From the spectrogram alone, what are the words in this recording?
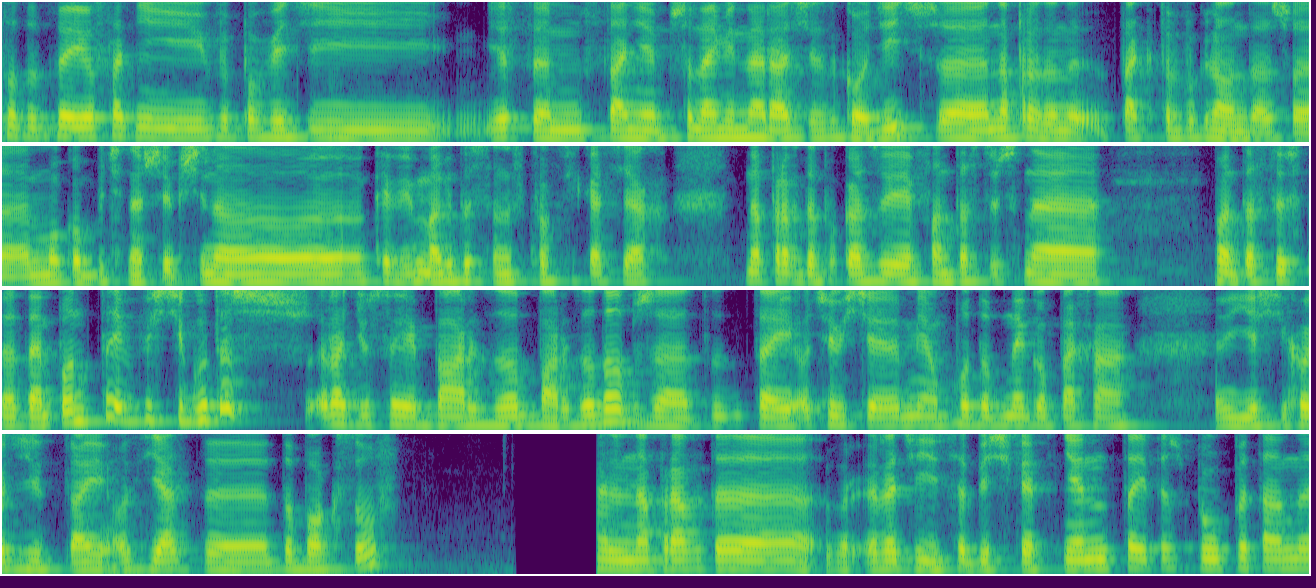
co do tej ostatniej wypowiedzi jestem w stanie przynajmniej na razie zgodzić, że naprawdę tak to wygląda, że mogą być najszybsi. No Kevin Magnussen w kwalifikacjach naprawdę pokazuje fantastyczne fantastyczne tempo. Tutaj w wyścigu też radził sobie bardzo, bardzo dobrze. Tutaj oczywiście miał podobnego pecha, jeśli chodzi tutaj o zjazdy do boksów, ale naprawdę radzili sobie świetnie. No tutaj też był pytany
